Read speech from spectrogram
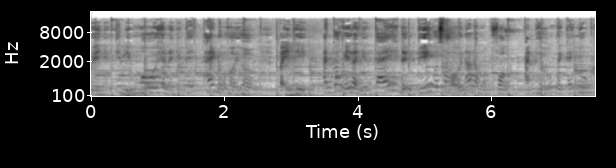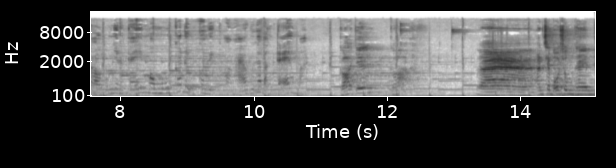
về những cái biểu môi hay là những cái thái độ hời hợt vậy ừ. thì anh có nghĩ là những cái định kiến của xã hội nó là một phần ảnh hưởng về cái nhu cầu cũng như là cái mong muốn có được công việc hoàn hảo của các bạn trẻ không ạ có chứ có và anh sẽ bổ sung thêm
